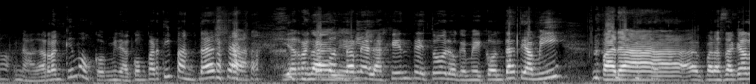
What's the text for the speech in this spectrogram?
No, nada, arranquemos con, mira, compartí pantalla y arranqué a contarle a la gente todo lo que me contaste a mí para, para sacar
